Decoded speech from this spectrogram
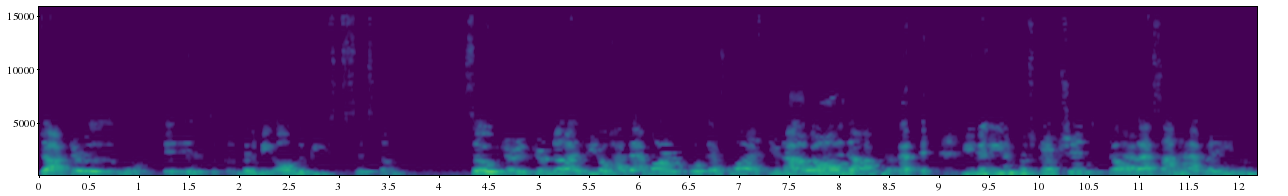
doctor won't, is going to be on the beast system. So if you're if you're not if you don't have that mark, well, guess what? You're, not, going to the doctor. you're going to need a prescription. Oh, Yeah. that's not happening. Mhm.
